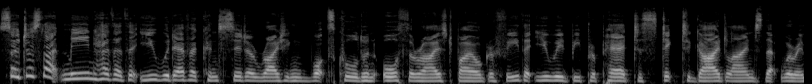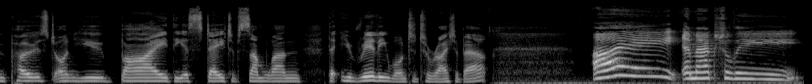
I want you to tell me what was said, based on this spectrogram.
So, does that mean, Heather, that you would ever consider writing what's called an authorized biography, that you would be prepared to stick to guidelines that were imposed on you by the estate of someone that you really wanted to write about? I am actually,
